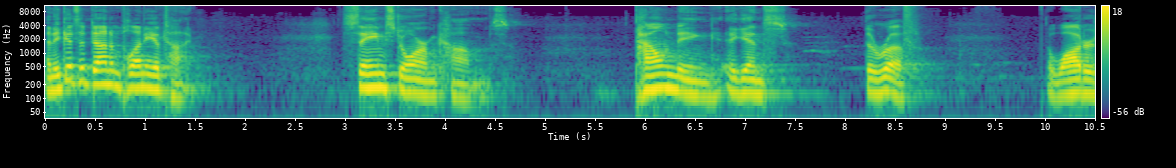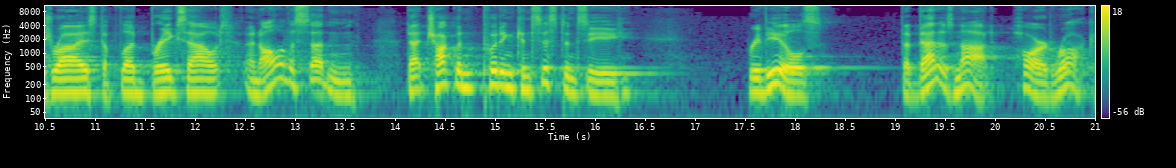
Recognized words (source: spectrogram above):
and he gets it done in plenty of time. Same storm comes, pounding against the roof. The waters rise, the flood breaks out, and all of a sudden, that chocolate pudding consistency reveals that that is not hard rock.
